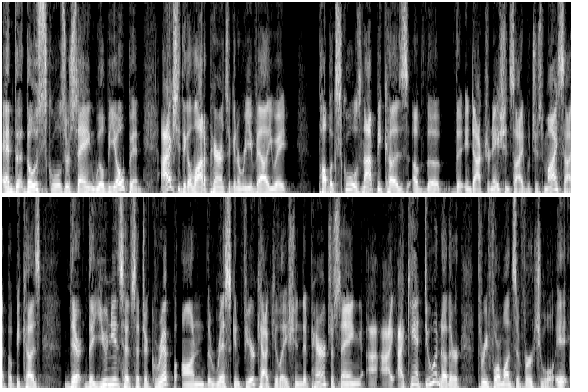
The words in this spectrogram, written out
And the, those schools are saying will be open. I actually think a lot of parents are going to reevaluate public schools, not because of the the indoctrination side, which is my side, but because the unions have such a grip on the risk and fear calculation that parents are saying, I, I can't do another three, four months of virtual. It,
